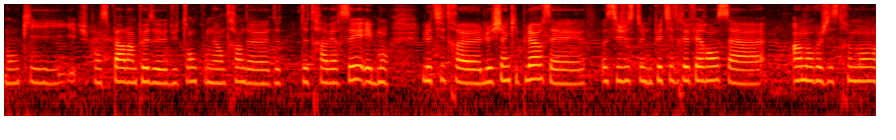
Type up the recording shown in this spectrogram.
bon, qui, je pense, parle un peu du temps qu'on est en train de, de, traverser. Et bon, le titre Le chien qui pleure, c'est aussi juste une petite référence à un enregistrement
